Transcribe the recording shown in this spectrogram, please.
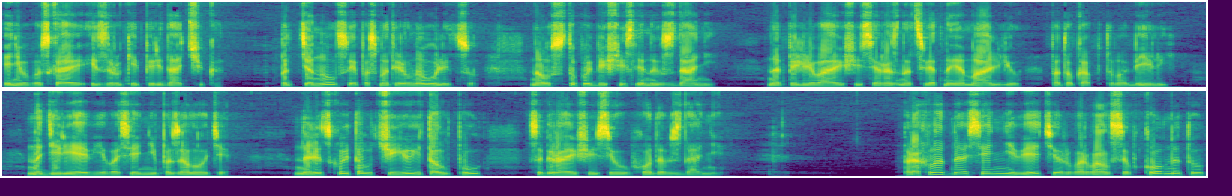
и, не выпуская из руки передатчика, подтянулся и посмотрел на улицу, на уступы бесчисленных зданий, на переливающийся разноцветной эмалью поток автомобилей, на деревья в осенней позолоте, на людскую толчую и толпу, собирающийся у входа в здание. Прохладный осенний ветер ворвался в комнату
